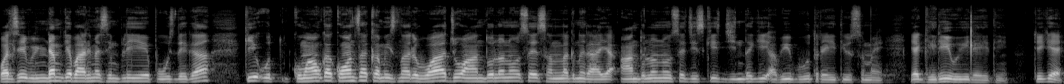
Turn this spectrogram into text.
पर से विंडम के बारे में सिंपली ये पूछ देगा कि कुमाऊं का कौन सा कमिश्नर हुआ जो आंदोलनों से संलग्न रहा या आंदोलनों से जिसकी ज़िंदगी अभिभूत रही थी उस समय या घिरी हुई रही थी। ठीक है?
